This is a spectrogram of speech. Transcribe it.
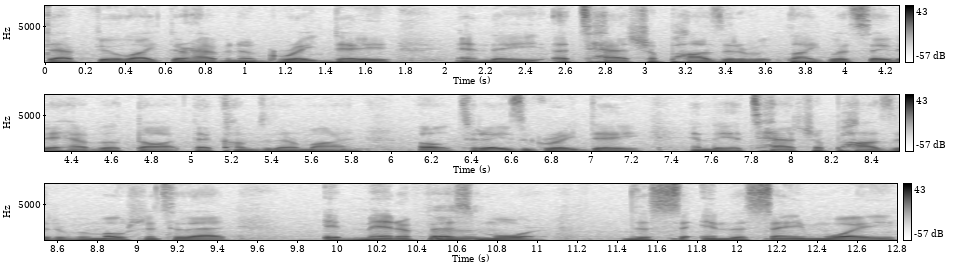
that feel like they're having a great day and they attach a positive like let's say they have a thought that comes to their mind, "Oh, today's a great day." And they attach a positive emotion to that, it manifests Mhm. more. The in the same way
